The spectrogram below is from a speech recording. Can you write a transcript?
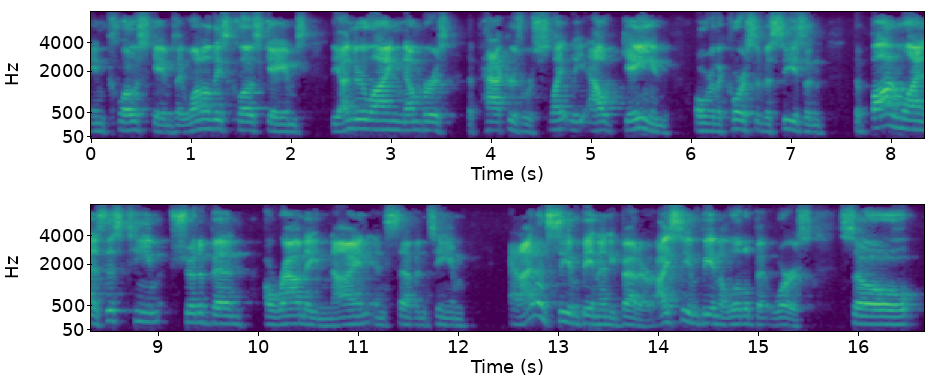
in close games. They won all these close games. The underlying numbers, the Packers were slightly outgained over the course of a season. The bottom line is this team should have been around a nine and seven team, and I don't see him being any better. I see him being a little bit worse. So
